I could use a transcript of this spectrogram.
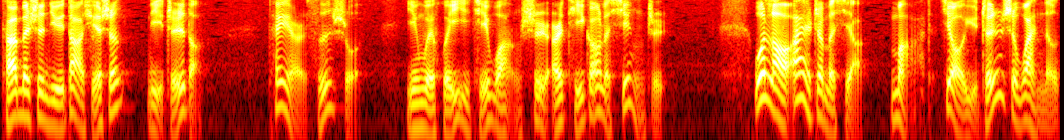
她们是女大学生，你知道。”佩尔斯说，因为回忆起往事而提高了兴致。“我老爱这么想。妈的，教育真是万能。”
